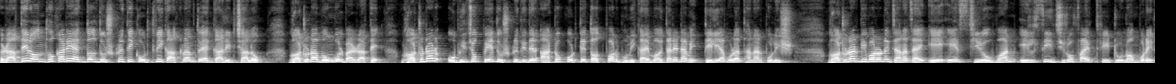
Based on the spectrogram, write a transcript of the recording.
রাতের অন্ধকারে একদল দুষ্কৃতী কর্তৃক আক্রান্ত এক গাড়ির চালক। ঘটনা মঙ্গলবার রাতে। ঘটনার অভিযোগ পেয়ে দুষ্কৃতীদের আটক করতে তৎপর ভূমিকায় ময়দানে নামে তেলিয়ামুড়া থানার পুলিশ। ঘটনার বিবরণে জানা যায় A S zero one LC zero five three two নম্বরের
